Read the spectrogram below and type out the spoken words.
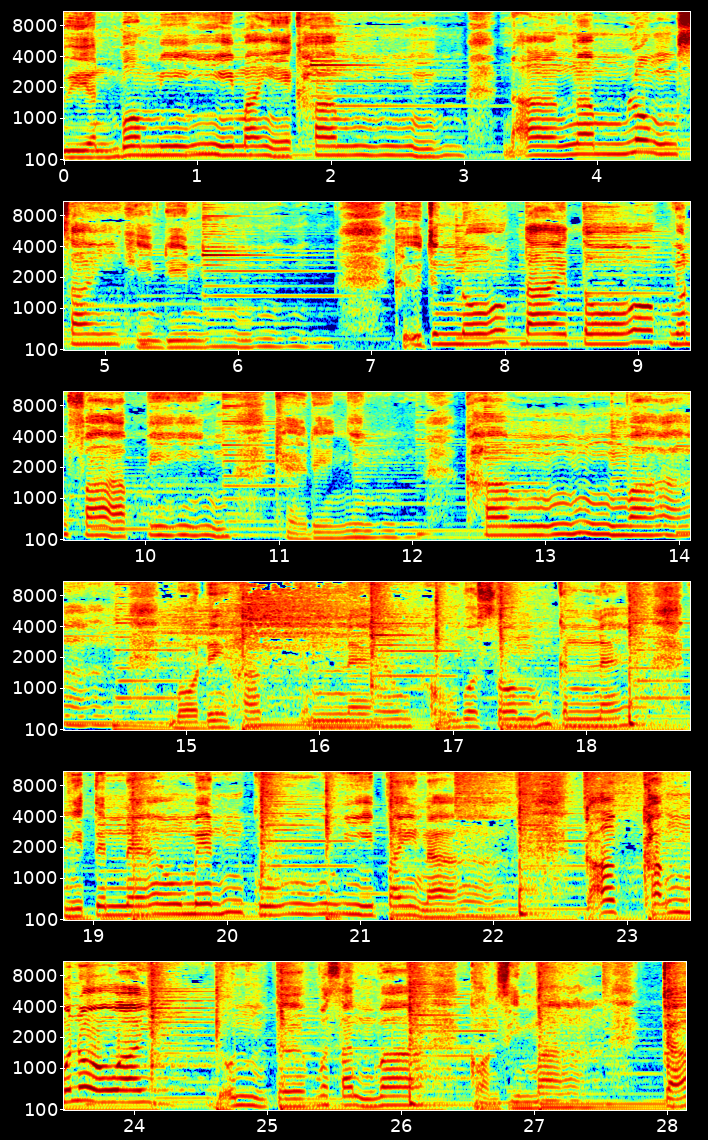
เกวียนบ่มีไม่คำนางงำลงใส่ขี้ดิน คือจังนกตายตกย้อนฟ้าปิงแค่ได้ยินคำว่าบ่ได้หักกันแล้วเฮาบ่สมกันแล้ว มีแต่แนวเม็นกุยไปหนากักขังมโนไว้ดนเติบว่าสั้นว่าก่อนสิมาจ้า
